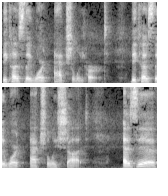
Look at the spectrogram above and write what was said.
because they weren't actually hurt because they weren't actually shot. As if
